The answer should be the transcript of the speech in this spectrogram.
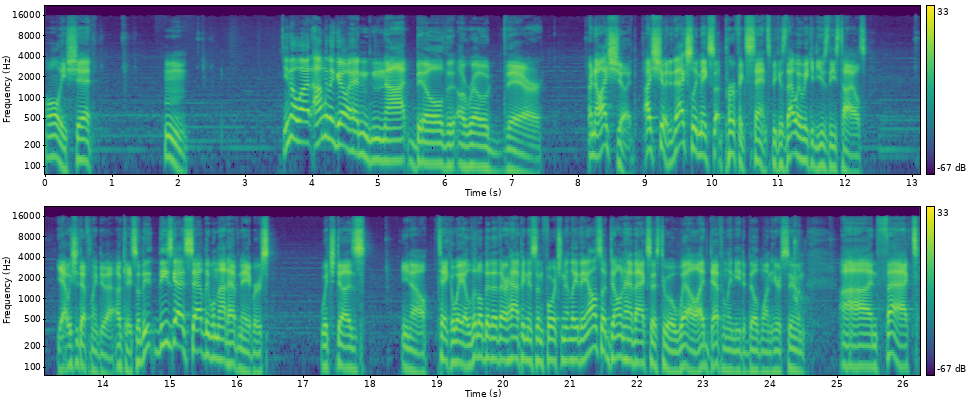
Holy shit. Hmm. You know what? I'm gonna go ahead and not build a road there. Or no, I should. I should. It actually makes perfect sense because that way we could use these tiles. Yeah, we should definitely do that. Okay, so th these guys sadly will not have neighbors, which does, you know, take away a little bit of their happiness, unfortunately. They also don't have access to a well. I definitely need to build one here soon. Uh, in fact,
